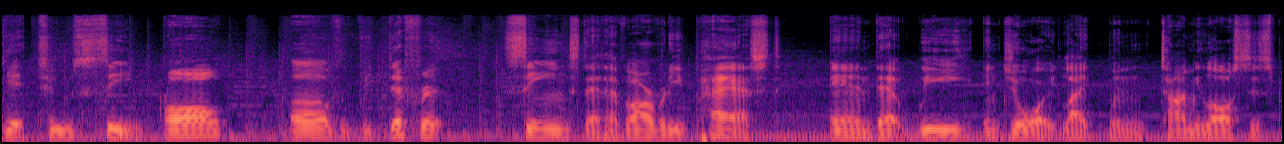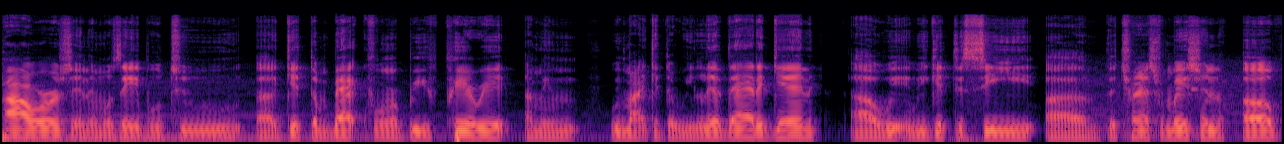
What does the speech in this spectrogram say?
get to see all of the different scenes that have already passed and that we enjoyed like when tommy lost his powers and then was able to uh, get them back for a brief period i mean we might get to relive that again uh, we, we get to see uh, the transformation of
